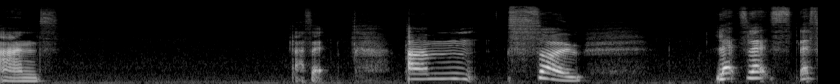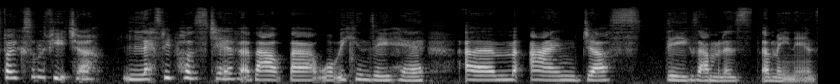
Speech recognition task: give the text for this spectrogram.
and that's it. Um so let's let's let's focus on the future. Let's be positive about about what we can do here. Um and just the examiners are meanies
